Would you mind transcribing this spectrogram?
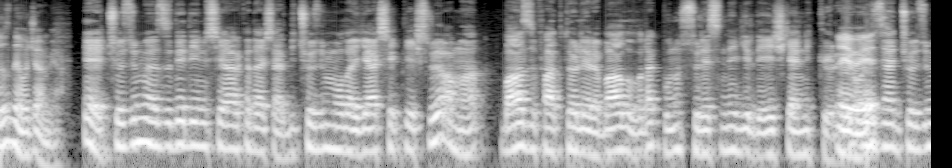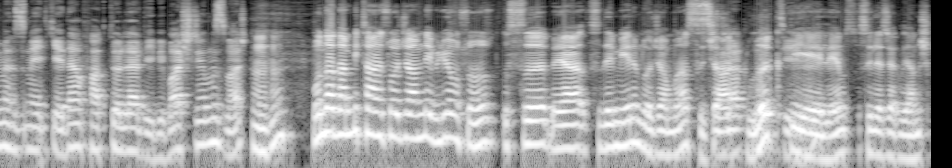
Hız ne hocam ya? Evet çözünme hızı dediğimiz şey arkadaşlar bir çözünme olayı gerçekleştiriyor ama bazı faktörlere bağlı olarak bunun süresinde bir değişkenlik görülüyor. O Evet. yüzden çözünme hızını etki eden faktörler diye bir başlığımız var. Hı hı. Bunlardan bir tanesi hocam ne biliyor musunuz? Isı veya ısı demeyelim de hocam buna sıcaklık, Sıcaklık diyelim. diyelim. Isıyla sıcaklığı yanlış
